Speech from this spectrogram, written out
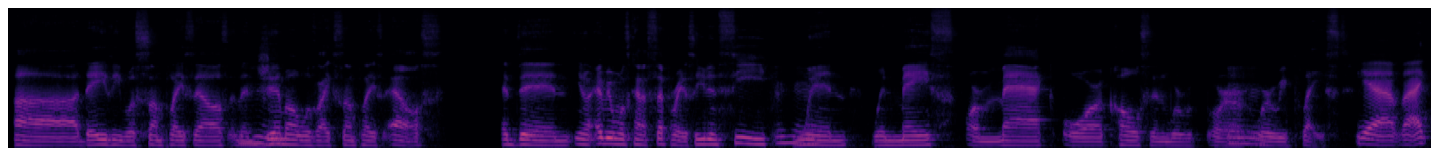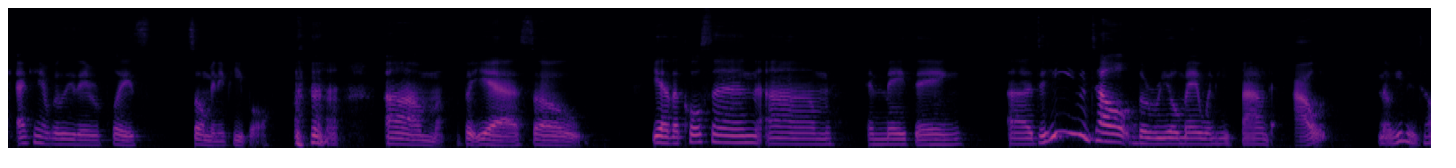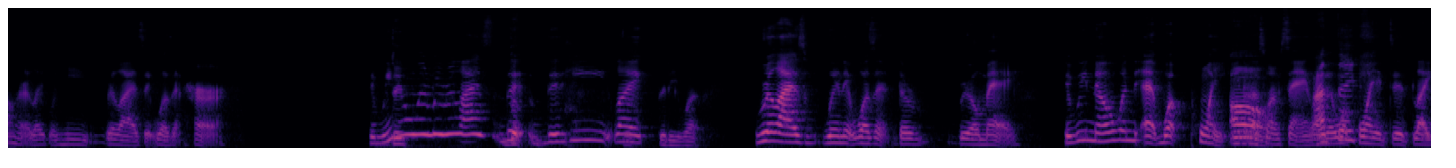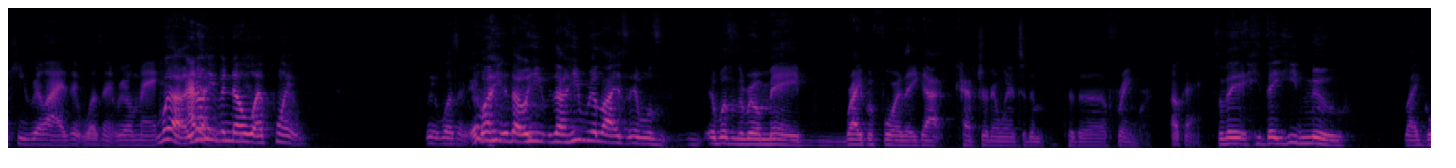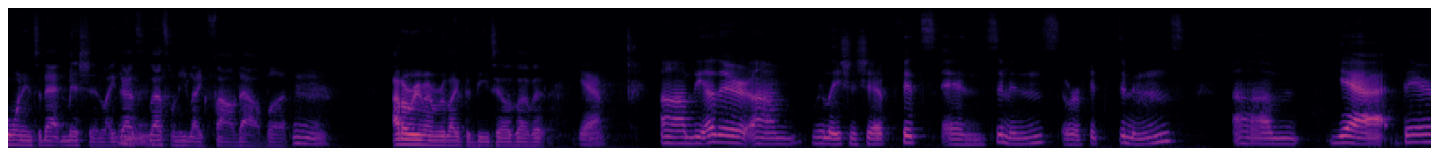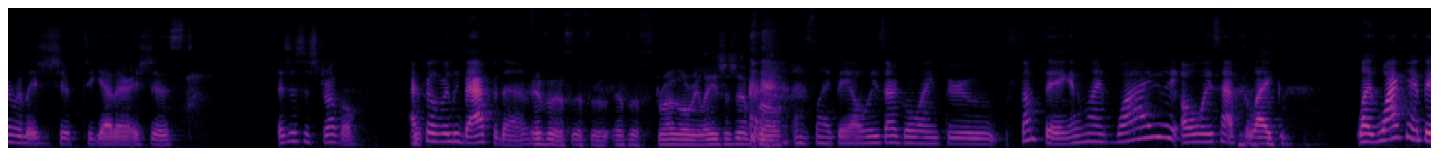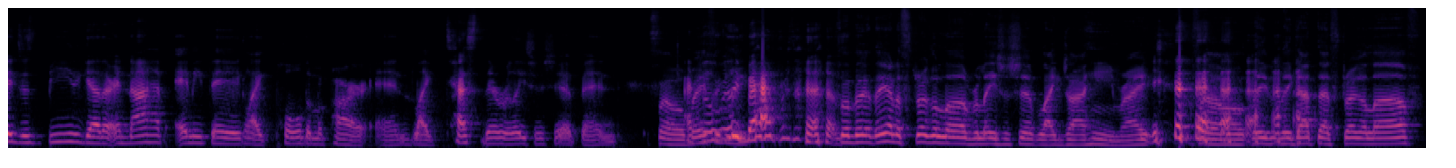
uh, Daisy was someplace else, and then Mhm. Jemma was like someplace else, and then you know everyone was kind of separated, so you didn't see Mhm. when when Mace or Mac or Coulson were or Mhm. were replaced. Yeah, but I I can't believe they replaced so many people. um, but yeah, so yeah, the Coulson um and May thing. Uh, did he even tell the real May when he found out? No, he didn't tell her. Like when he realized it wasn't her. Did we Did- know when we realized? the- That, did he like Did he what? realize when it wasn't the real May? Did we know when? At what point? You know, that's Oh, what I'm saying. Like, I at think- what point did like he realize it wasn't real May? Well, I don't even know what point it wasn't real. Well, May. he no, he no, he realized it was it wasn't the real May right before they got captured and went to the to the framework. okay, So they he, they he knew like going into that mission like that's Mhm. that's when he like found out, but Mm, I don't remember like the details of it. yeah. Um, the other um relationship, Fitz and Simmons or Fitzsimmons, um, yeah, their relationship together is just it's just a struggle. I feel really bad for them. It's a it's a it's a struggle relationship. So it's like they always are going through something and I'm like why do they always have to like like why can't they just be together and not have anything like pull them apart and like test their relationship and so I basically, really bad for them. so they they had a struggle love relationship like Jaheim, right? so they they got that struggle love.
